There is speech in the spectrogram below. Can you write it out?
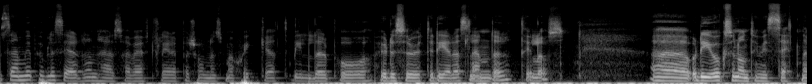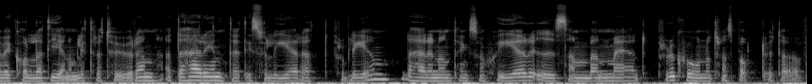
sen vi publicerade den här så har vi haft flera personer som har skickat bilder på hur det ser ut i deras länder till oss. Eh, och det är också någonting vi sett när vi kollat igenom litteraturen, att det här är inte ett isolerat problem. Det här är någonting som sker i samband med produktion och transport utav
